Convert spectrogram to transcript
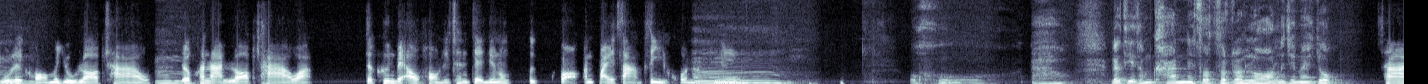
กูเลยขอมาอยู่รอบเช้าอืมแล้วขนาดรอบเช้า อะ จะขึ้นไปเอาของที่ชั้นเจ็ดยังต้องตึกเกาะกันไปสามสี่คนอะพี่เน่อืมโอ้โหอ้าวแล้วที่สำคัญในสดสดๆร้อนๆเลยใช่ไหมหยก ใช่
